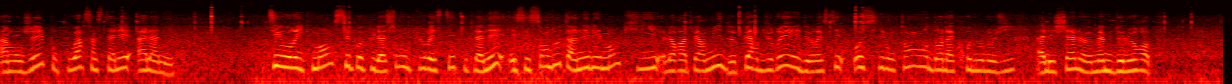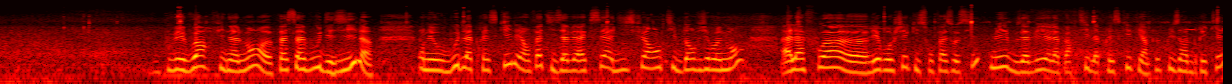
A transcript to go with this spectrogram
à manger pour pouvoir s'installer à l'année. Théoriquement, ces populations ont pu rester toute l'année et c'est sans doute un élément qui leur a permis de perdurer et de rester aussi longtemps dans la chronologie à l'échelle même de l'Europe. Vous pouvez voir finalement euh, face à vous des îles. On est au bout de la presqu'île et en fait ils avaient accès à différents types d'environnements, à la fois euh, les rochers qui sont face au site, mais vous avez la partie de la presqu'île qui est un peu plus abritée.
